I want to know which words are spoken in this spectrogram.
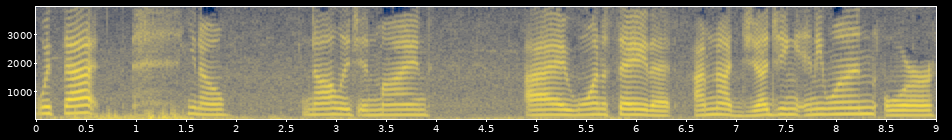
with that, you know, knowledge in mind, I want to say that I'm not judging anyone or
